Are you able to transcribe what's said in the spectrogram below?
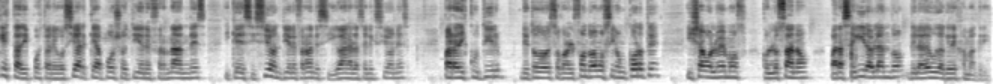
qué está dispuesto a negociar, qué apoyo tiene Fernández y qué decisión tiene Fernández si gana las elecciones para discutir de todo eso con el fondo. Vamos a ir a un corte y ya volvemos con Lozano para seguir hablando de la deuda que deja Macri.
